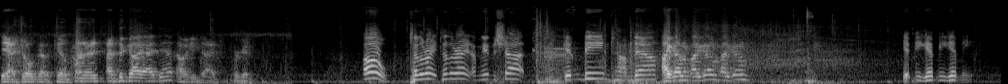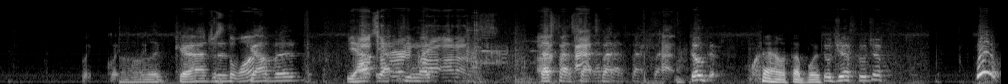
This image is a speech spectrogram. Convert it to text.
Yeah, Joel got a kill. But uh, the guy I did. Oh, he died. We're good. Oh, to the right, to the right. I'm getting shot. Getting beamed. I'm down. I got him. I got him. I got him. Get me, get me, get me. Quick, quick, Oh, quick. the gas Just the one? coming. Yeah, oh, yeah. right Team white. on us. That's Uh, fast, Pat, fast, fast, fast, fast. Go, go. What's up, boys? Go, Jeff. Go, Jeff. Woo!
